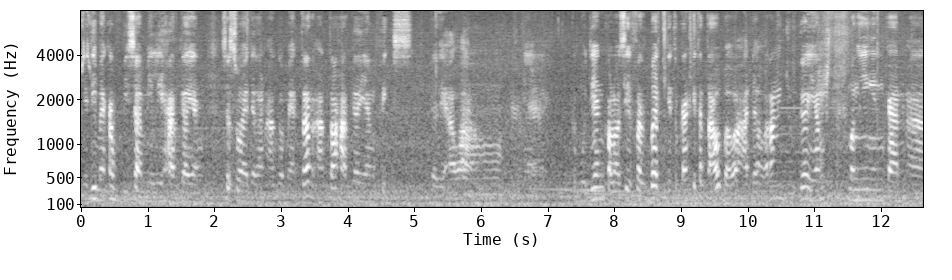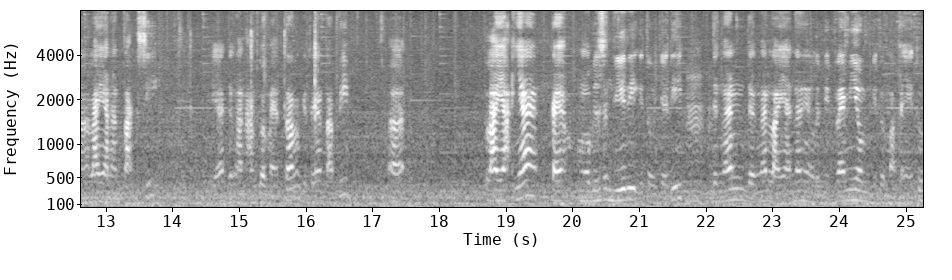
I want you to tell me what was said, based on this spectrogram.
Jadi mereka bisa milih harga yang sesuai dengan argometer atau harga yang fix dari awal Oh, oke. Ya. Kemudian kalau Silverbird gitu kan kita tahu bahwa ada orang juga yang menginginkan uh, layanan taksi ya dengan argometer gitu ya, tapi uh, layaknya kayak mobil sendiri gitu. Jadi Hmm. dengan dengan layanan yang lebih premium gitu, makanya itu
